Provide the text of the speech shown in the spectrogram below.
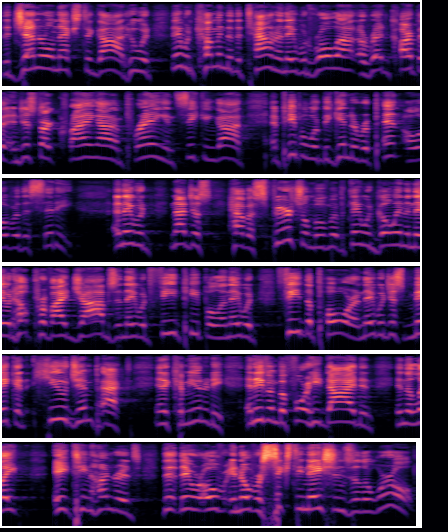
the general next to God, who would they would come into the town and they would roll out a red carpet and just start crying out and praying and seeking God, and people would begin to repent all over the city. And they would not just have a spiritual movement, but they would go in and they would help provide jobs and they would feed people and they would feed the poor and they would just make a huge impact in a community. And even before he died in, in the late 1800s, they were over in over 60 nations of the world.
